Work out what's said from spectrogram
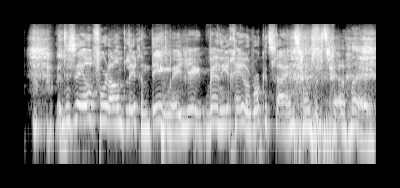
het is een heel voor de hand liggend ding, weet je. Ik ben hier geen rocket science aan het vertellen. Nee,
